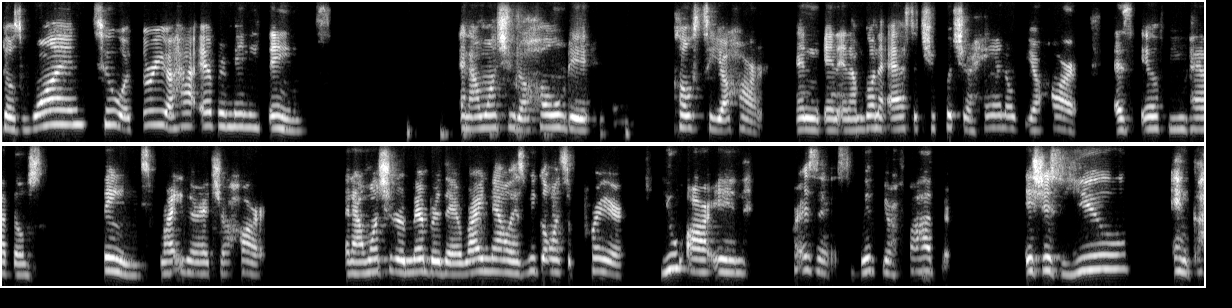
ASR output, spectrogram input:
those one, two, or three, or however many things. And I want you to hold it close to your heart. And, and, and I'm going to ask that you put your hand over your heart as if you have those things right there at your heart. And I want you to remember that right now, as we go into prayer, you are in presence with your Father. It's just you and God.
